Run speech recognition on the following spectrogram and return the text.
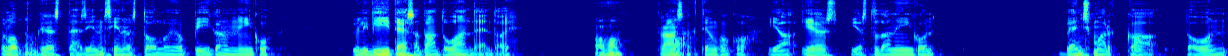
loppukesästä, ja siinä, siinä olisi ollut jo piikannut niin kuin yli 500 000 toi Oho. transaktion koko. Ja, ja jos, jos tota niin kuin benchmarkkaa tuohon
